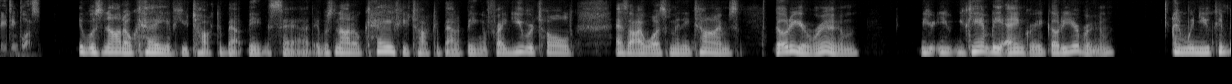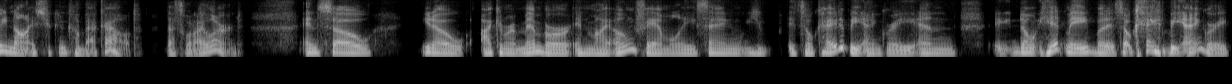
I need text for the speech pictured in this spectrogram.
18 plus. It was not okay if you talked about being sad. It was not okay if you talked about being afraid. You were told, as I was many times, go to your room. You, you, you can't be angry. Go to your room. And when you can be nice, you can come back out. That's what I learned. And so you know, I can remember in my own family saying, "You, it's okay to be angry, and don't hit me, but it's okay to be angry."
